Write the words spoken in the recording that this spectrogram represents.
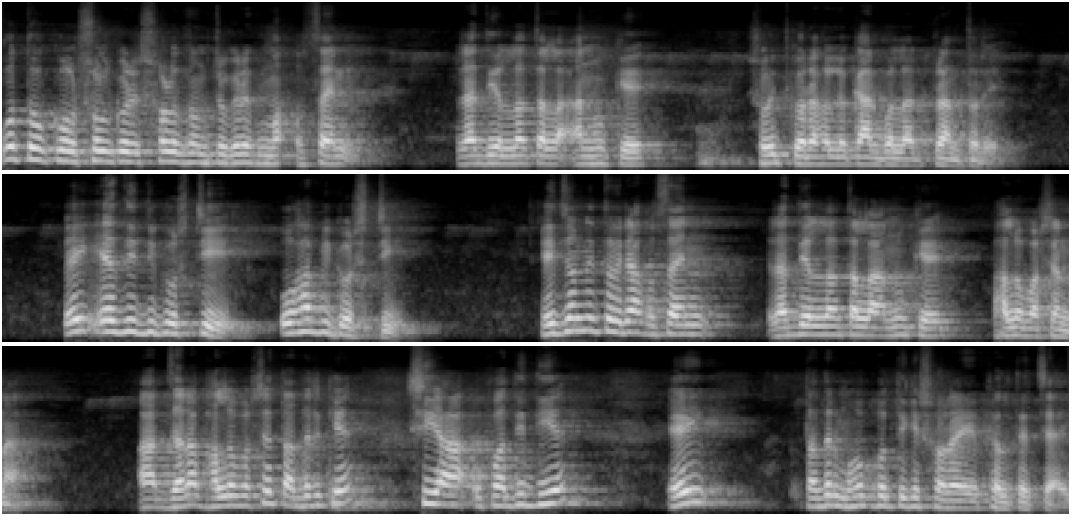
কত কৌশল করে, ষড়যন্ত্র করে হুসাইন রাজি আল্লাহ তালা আনহুকে শহীদ করা হলো কারবালার প্রান্তরে। এই এজিদি গোষ্ঠী, ওহাবি গোষ্ঠী, এই জন্যই তো এরা হুসাইন রাজি আল্লাহ তালা আনুকে ভালোবাসে না। আর যারা ভালোবাসে তাদেরকে শিয়া উপাধি দিয়ে এই তাদের মহব্বতীকে সরাই ফেলতে চাই।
